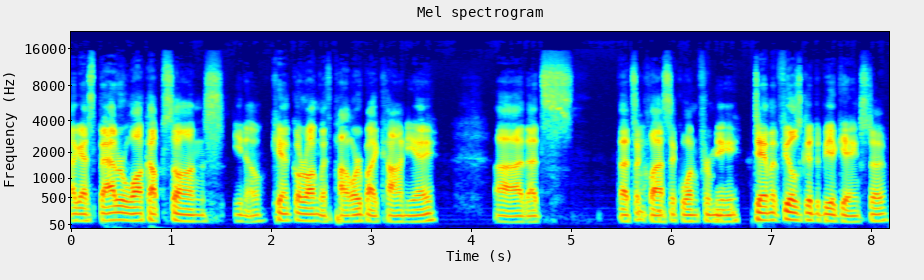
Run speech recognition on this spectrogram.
I guess batter walk up songs. You know, can't go wrong with "Power" by Kanye. Uh, that's that's a Mhm. classic one for me. Damn, it feels good to be a gangsta.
